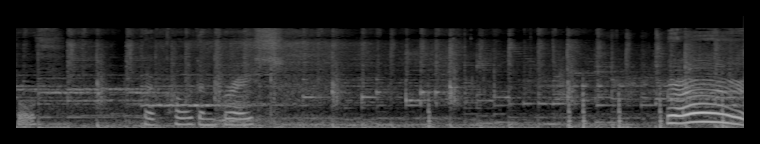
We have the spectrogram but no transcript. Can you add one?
forth their cold embrace. Bro,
